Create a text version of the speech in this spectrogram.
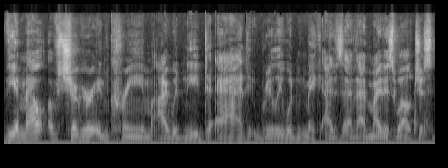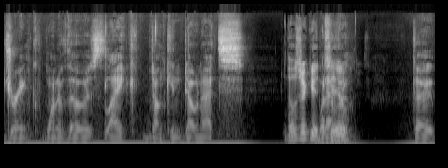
The amount of sugar and cream I would need to add really wouldn't make. I, I might as well just drink one of those like Dunkin' Donuts, Those are good whatever. too. The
